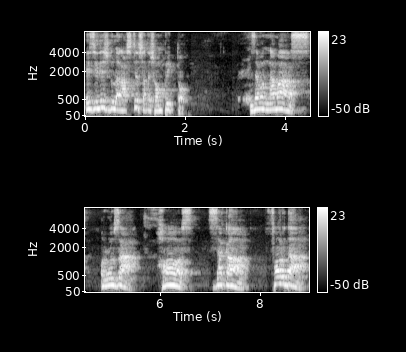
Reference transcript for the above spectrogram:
এই জিনিসগুলো রাষ্ট্রের সাথে সম্পৃক্ত। যেমন নামাজ, রোজা, হজ জাকাত ফর্দা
